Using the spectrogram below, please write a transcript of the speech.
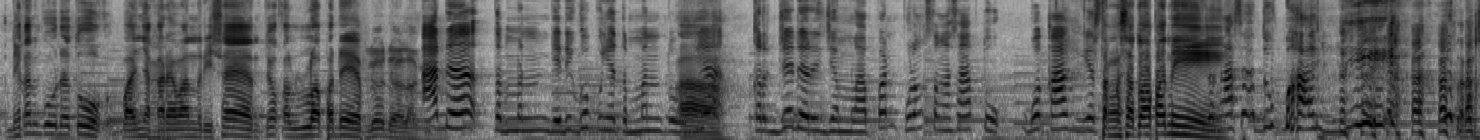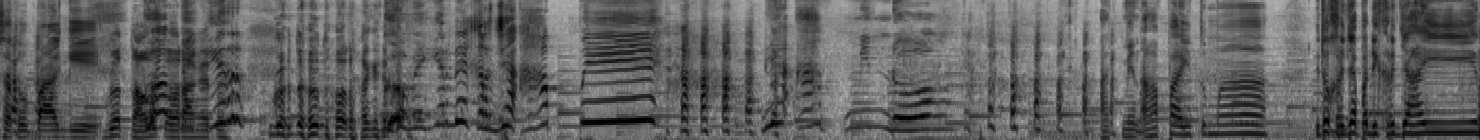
Ini kan gua udah tuh banyak karyawan resign. Coba kalau lu apa deh? Lu ada lagi. Ada temen, jadi gue punya temen tuh Ah. dia kerja dari jam 8 pulang setengah satu. Gue kaget. Setengah satu apa nih? Setengah satu pagi. Setengah satu pagi. Gue tahu Gua tuh orangnya tuh. pikir- Gue tahu tuh orangnya. gue pikir dia kerja apa? dia admin dong. Admin apa itu mah? Itu kerja apa dikerjain?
